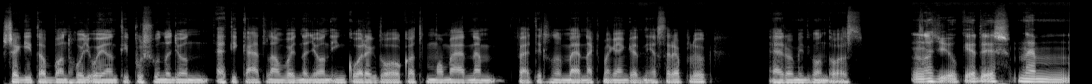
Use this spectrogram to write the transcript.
segít abban, hogy olyan típusú nagyon etikátlan vagy nagyon inkorrekt dolgokat ma már nem feltétlenül mernek megengedni a szereplők. Erről mit gondolsz? Nagyon jó kérdés. Nem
